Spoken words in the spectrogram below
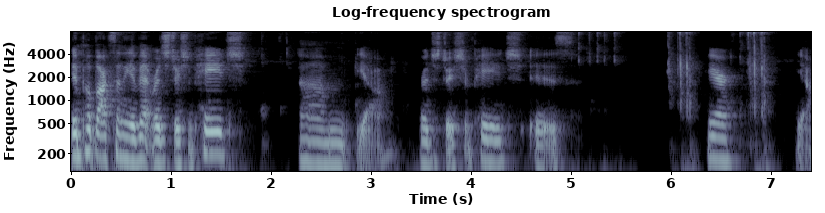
input box on the event registration page. Um, yeah, registration page is here. Yeah.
